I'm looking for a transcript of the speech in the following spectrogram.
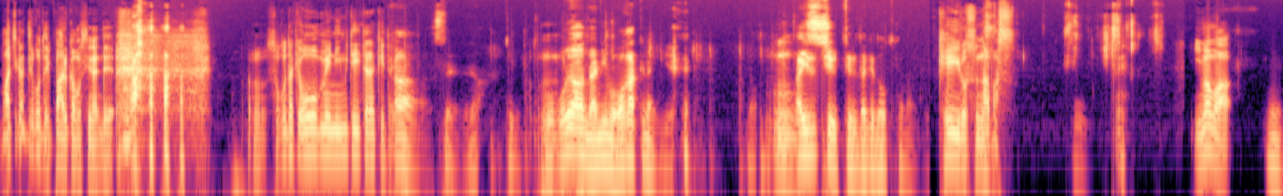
間違ってることいっぱいあるかもしれないんで、うんそこだけ多めに見ていただきたい。ああ、そうやな。うんお俺は何も分かってないんで。うん。合図中打ってるだけの男なんで。ケイロス・ナバス。ね、今は、うん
